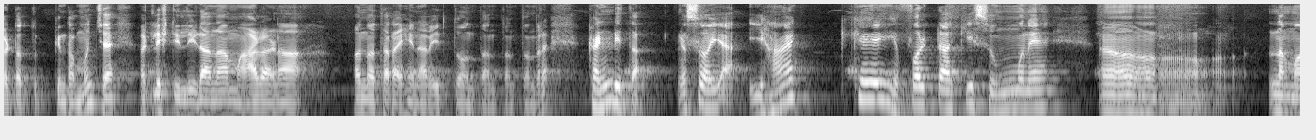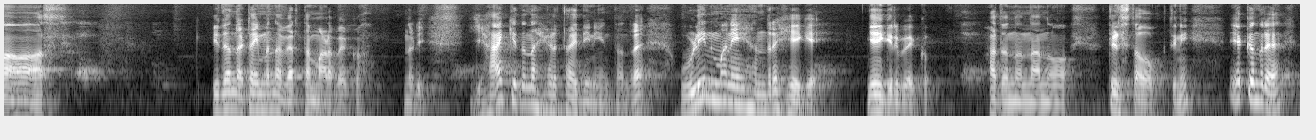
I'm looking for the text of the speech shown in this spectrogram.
ಕಟ್ಟೋದಕ್ಕಿಂತ ಮುಂಚೆ ಅಟ್ಲೀಸ್ಟ್ ಇಲ್ಲಿ ಇಡೋಣ, ಮಾಡೋಣ ಅನ್ನೋ ಥರ ಏನಾರು ಇತ್ತು ಅಂತಂತಂತಂದರೆ ಖಂಡಿತ. ಸೊ ಯಾ, ಯಾಕೆ ಎಫರ್ಟ್ ಹಾಕಿ ಸುಮ್ಮನೆ ನಮ್ಮ ಇದನ್ನು ಟೈಮನ್ನು ವ್ಯರ್ಥ ಮಾಡಬೇಕು? ನೋಡಿ, ಯಾಕೆ ಇದನ್ನು ಹೇಳ್ತಾ ಇದ್ದೀನಿ ಅಂತಂದರೆ ಉಳಿನ ಮನೆ ಅಂದರೆ ಹೇಗೆ? ಹೇಗಿರಬೇಕು? ಅದನ್ನು ನಾನು ತಿಳಿಸ್ತಾ ಹೋಗ್ತೀನಿ. ಯಾಕಂದರೆ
